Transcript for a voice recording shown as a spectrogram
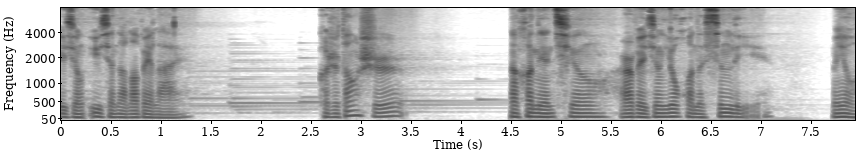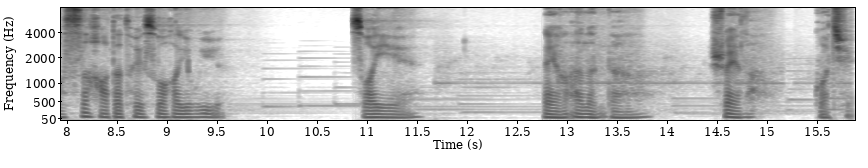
已经预见到了未来。可是当时，那颗年轻而未经忧患的心里。没有丝毫的退缩和犹豫，所以那样安稳的睡了过去。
